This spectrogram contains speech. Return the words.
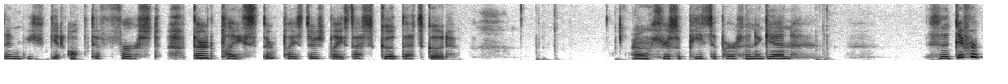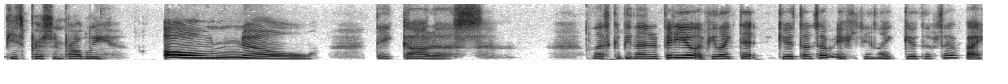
Then we can get up to first. Third place. Third place. Third place. That's good. That's good. Oh, here's a pizza person again. This is a different pizza person, probably. Oh, no. They got us. Well, that could be the end of the video. If you liked it, give it a thumbs up. If you didn't like, give it a thumbs up. Bye.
